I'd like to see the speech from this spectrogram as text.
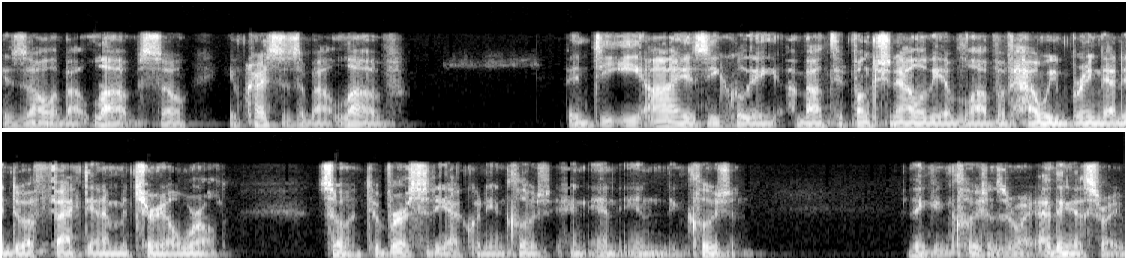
is all about love. So if Christ is about love, then DEI is equally about the functionality of love, of how we bring that into effect in a material world. So diversity, equity, inclusion, and, and, and inclusion. I think inclusion is right. I think that's the right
